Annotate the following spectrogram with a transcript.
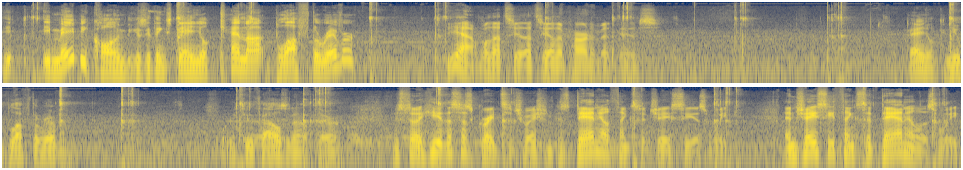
He he may be calling because he thinks Daniel cannot bluff the river. Yeah, well, that's the, that's the other part of it is Daniel, can you bluff the river? Forty-two thousand out there. So he, this is a great situation because Daniel thinks that JC is weak, and JC thinks that Daniel is weak,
